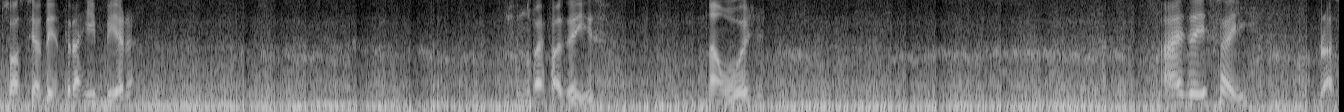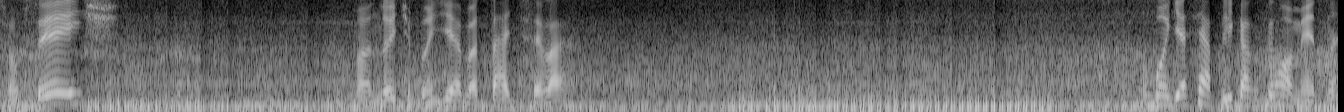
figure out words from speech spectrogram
Só se adentrar a ribeira. A gente não vai fazer isso. Não hoje. Mas é isso aí. Um abraço pra vocês boa noite, bom dia, boa tarde, sei lá. O bom dia se aplica a qualquer momento, né?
